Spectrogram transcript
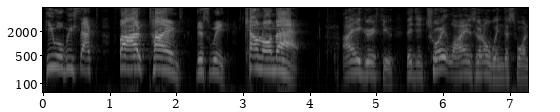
He will be sacked five times this week. Count on that. I agree with you. The Detroit Lions are going to win this one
